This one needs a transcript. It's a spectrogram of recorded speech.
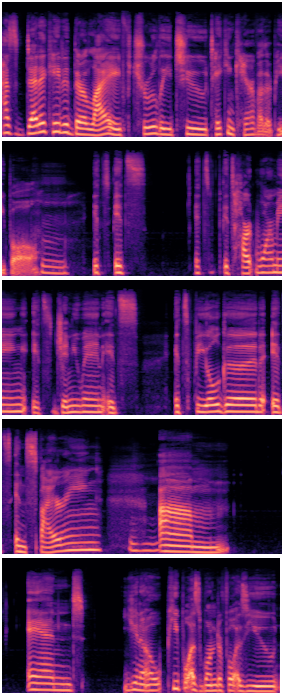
has dedicated their life truly to taking care of other people. Hmm. It's it's it's it's heartwarming, it's genuine, it's it's feel good, it's inspiring. Mhm. Um and you know, people as wonderful as you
